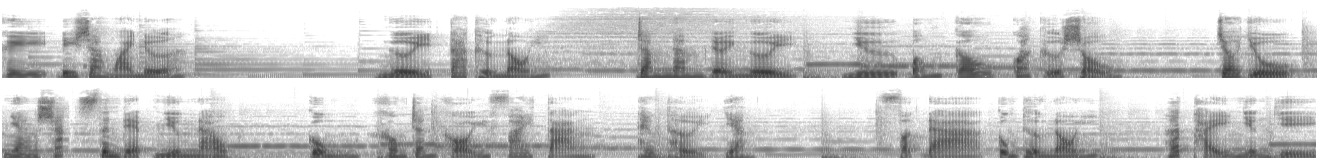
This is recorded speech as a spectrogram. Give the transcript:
khi đi ra ngoài nữa. Người ta thường nói, trăm năm đời người như bóng câu qua cửa sổ. Cho dù nhan sắc xinh đẹp nhường nào, cũng không tránh khỏi phai tàn theo thời gian. Phật Đà cũng thường nói, hết thảy những gì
